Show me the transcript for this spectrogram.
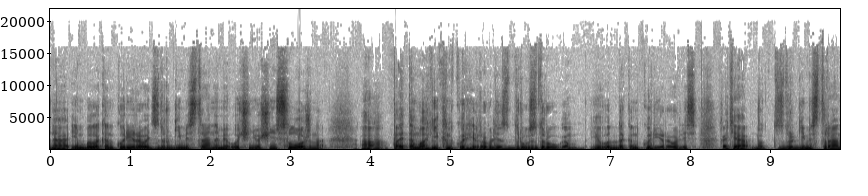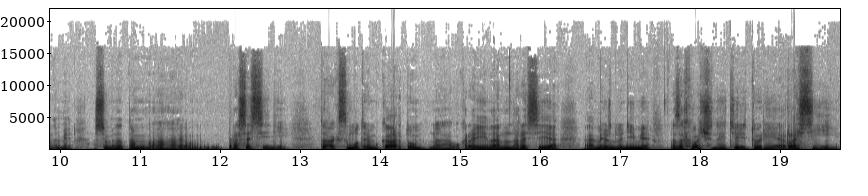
а, им было конкурировать с другими странами очень-очень сложно. А, поэтому они конкурировали с друг с другом. И вот доконкурировались. Хотя вот с другими странами, особенно там а, про соседей. Так, смотрим карту. Украина, Россия, между ними захваченные территории России,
